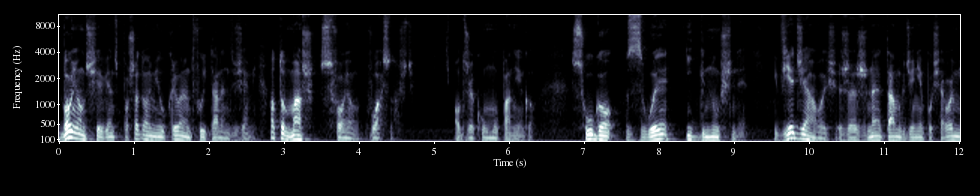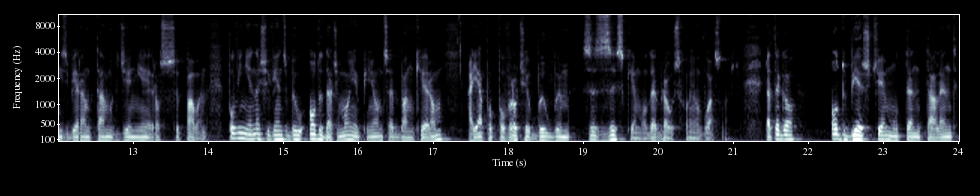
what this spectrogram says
Bojąc się więc, poszedłem i ukryłem twój talent w ziemi. Oto masz swoją własność. Odrzekł mu pan jego: Sługo zły i gnuśny. Wiedziałeś, że żnę tam, gdzie nie posiałem i zbieram tam, gdzie nie rozsypałem. Powinieneś więc był oddać moje pieniądze bankierom, a ja po powrocie byłbym z zyskiem odebrał swoją własność. Dlatego odbierzcie mu ten talent,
